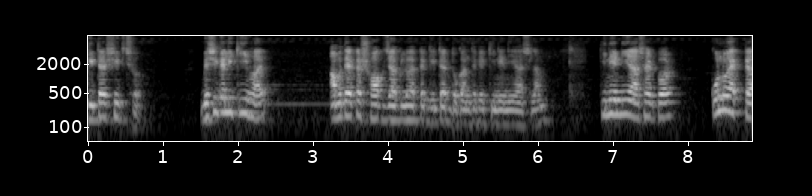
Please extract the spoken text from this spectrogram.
গিটার শিখছো বেসিক্যালি কি হয়? আমাদের একটা শখ জাগলো, একটা গিটার দোকান থেকে কিনে নিয়ে আসলাম। কিনে নিয়ে আসার পর কোনো একটা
